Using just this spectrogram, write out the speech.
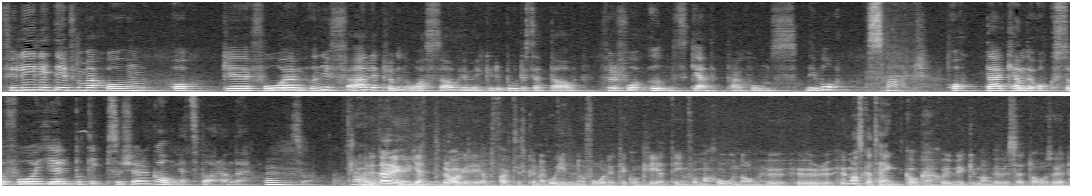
Fyll i lite information och eh, få en ungefärlig prognos av hur mycket du borde sätta av för att få önskad pensionsnivå. Smart. Och där kan du också få hjälp och tips att köra igång ett sparande. Så. Ja, men det där är ju en jättebra grej att faktiskt kunna gå in och få lite konkret information om hur, hur, hur man ska tänka och kanske hur mycket man behöver sätta av. Och så vidare.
